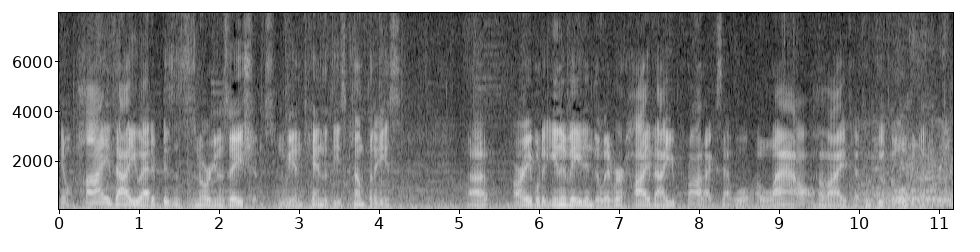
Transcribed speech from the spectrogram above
you know, high value-added businesses and organizations. And we intend that these companies uh, are able to innovate and deliver high-value products that will allow Hawaii to compete globally.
